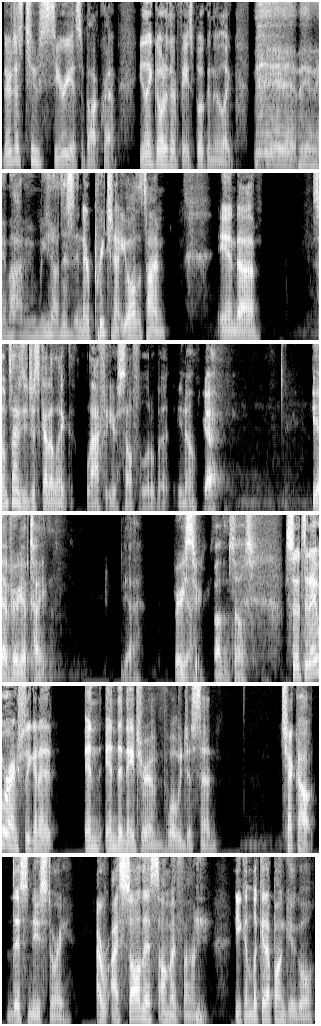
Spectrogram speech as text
They're just too serious about crap. You like go to their Facebook and they're like, "Yeah, baby, you know this, and they're preaching at you all the time. And uh, sometimes you just gotta like laugh at yourself a little bit, you know? Yeah. Yeah, very uptight. Yeah. Very Yeah. serious about themselves. So today we're actually gonna, in in the nature of what we just said, check out this news story. I I saw this on my phone. You can look it up on Google.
